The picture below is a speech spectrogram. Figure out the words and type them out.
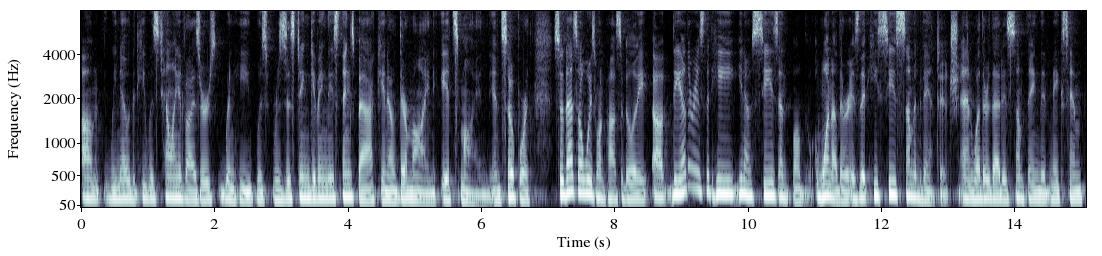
Um, we know that he was telling advisors when he was resisting giving these things back, you know, they're mine, it's mine, and so forth. So that's always one possibility. Uh, the other is that he, you know, sees, and well, one other is that he sees some advantage, and whether that is something that makes him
